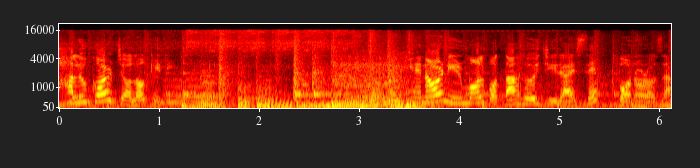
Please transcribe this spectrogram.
ভালুকৰ জলকেলি। ফেনৰ নিৰ্মল বতাহ লৈ জিৰাইছে বনৰজা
